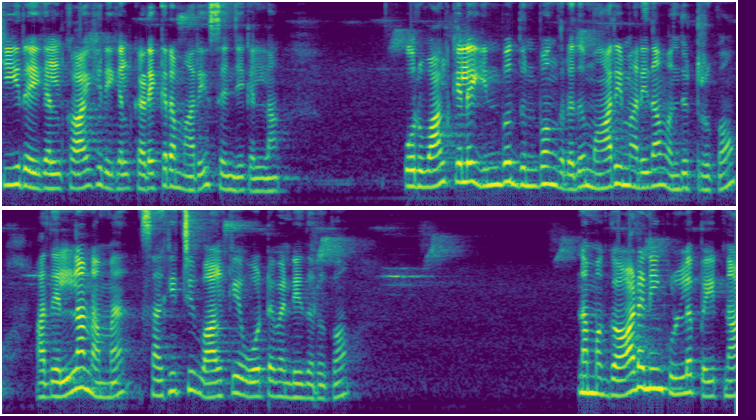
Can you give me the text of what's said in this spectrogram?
கீரைகள் காய்கறிகள் கிடைக்கிற மாதிரியும் செஞ்சுக்கலாம். ஒரு வாழ்க்கையில் இன்பம் துன்பங்கிறது மாறி மாறி தான் வந்துட்டுருக்கோம். அதெல்லாம் நம்ம சகித்து வாழ்க்கையை ஓட்ட வேண்டியது இருக்கும். நம்ம கார்டனிங்குள்ளே போயிட்டுனா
